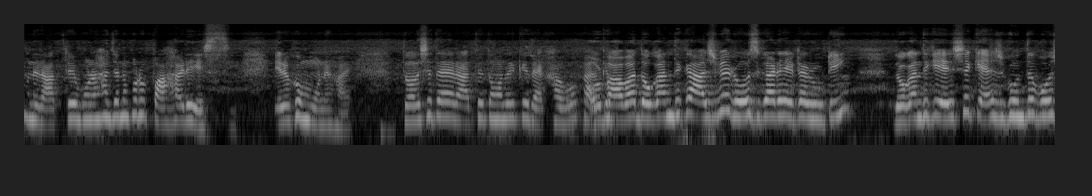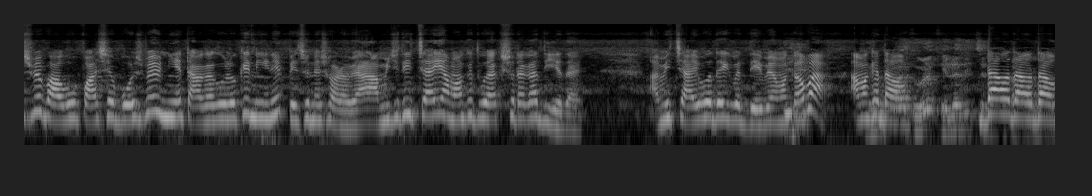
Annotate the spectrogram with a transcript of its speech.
মানে রাত্রে মনে হয় যেন পুরো পাহাড়ে এসছি এরকম মনে হয়। তোমাদের সাথে রাতে তোমাদেরকে দেখাবো। ওর বাবা দোকান থেকে আসবে রোজগারে এটা রুটিন। দোকান থেকে এসে ক্যাশ গুনতে বসবে বাবু পাশে বসবে নিয়ে টাকাগুলোকে নিয়ে নিয়ে পেছনে সরাবে। আর আমি যদি চাই আমাকে দু একশো টাকা দিয়ে দেয় আমি চাইব দেখবে দেবে আমাকে। বাবা আমাকে দাও। ধরে ফেলে দিচ্ছে দাও দাও দাও।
